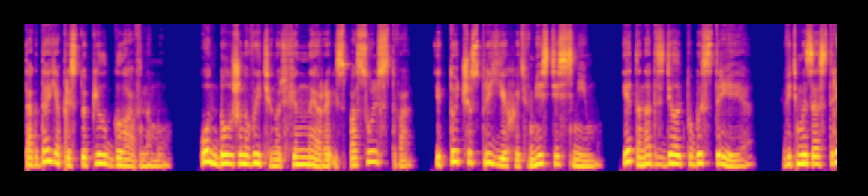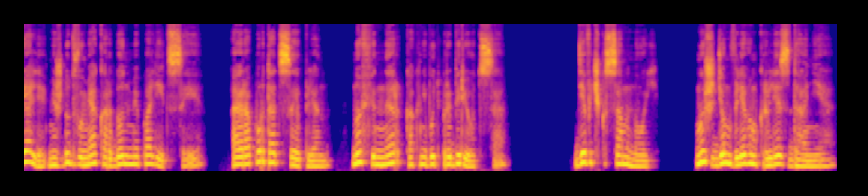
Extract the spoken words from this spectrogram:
Тогда я приступил к главному. Он должен вытянуть Финнера из посольства и тотчас приехать вместе с ним. Это надо сделать побыстрее, ведь мы застряли между двумя кордонами полиции. Аэропорт оцеплен, но Финнер как-нибудь проберется. Девочка со мной. Мы ждем в левом крыле здания,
